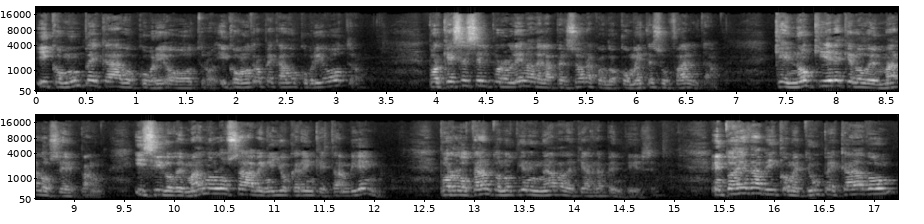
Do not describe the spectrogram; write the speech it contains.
Y con un pecado cubrió otro. Y con otro pecado cubrió otro. Porque ese es el problema de la persona cuando comete su falta. Que no quiere que los demás lo sepan. Y si los demás no lo saben, ellos creen que están bien. Por lo tanto, no tienen nada de qué arrepentirse. Entonces David cometió un pecado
